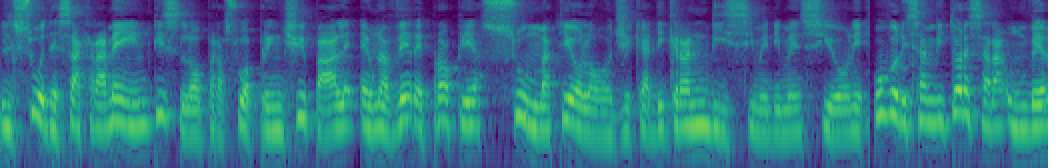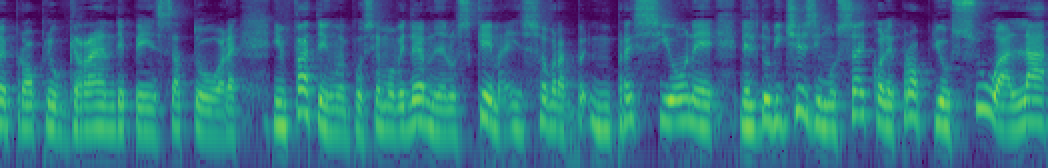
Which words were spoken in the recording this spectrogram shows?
Il suo De Sacramentis, l'opera sua principale, è una vera e propria summa teologica di grandissime dimensioni. Ugo di San Vittore sarà un vero e proprio grande pensatore. Infatti, come possiamo vedere nello schema in sovraimpressione, nel XII secolo è proprio sua la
